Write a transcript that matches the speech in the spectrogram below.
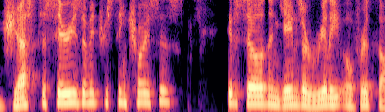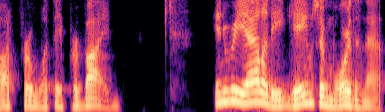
Just a series of interesting choices? If so, then games are really overthought for what they provide. In reality, games are more than that.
